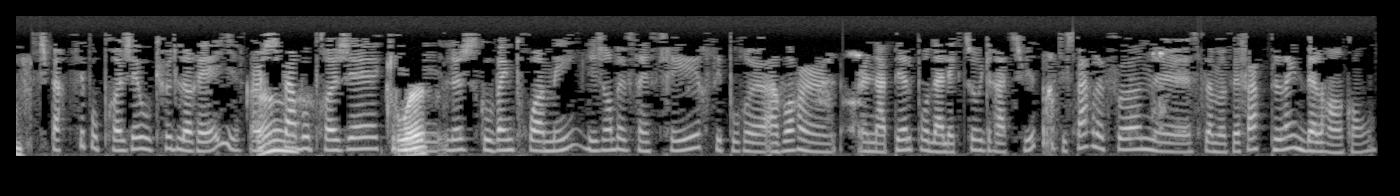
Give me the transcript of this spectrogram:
Je participe au projet Au Creux de l'Oreille. Un Ah. super beau projet qui Ouais. est là jusqu'au 23 mai. Les gens peuvent s'inscrire. C'est pour euh, avoir un, un appel pour de la lecture gratuite. C'est super le fun. euh, ça m'a fait faire plein de belles rencontres.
